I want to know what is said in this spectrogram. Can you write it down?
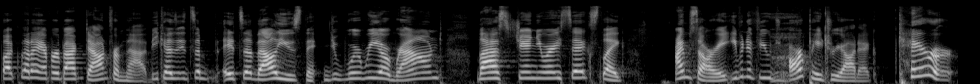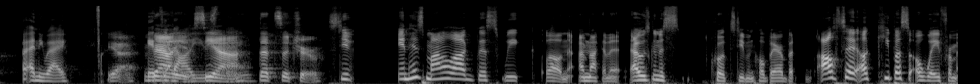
Fuck that I ever back down from that because it's a it's a values thing. Were we around last January 6th? Like, I'm sorry, even if you are patriotic, care anyway. yeah. Values. values Yeah. thing. That's so true. Steve, in his monologue this week, well, no, I'm not gonna. I was gonna quote Stephen Colbert, but I'll say I'll keep us away from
